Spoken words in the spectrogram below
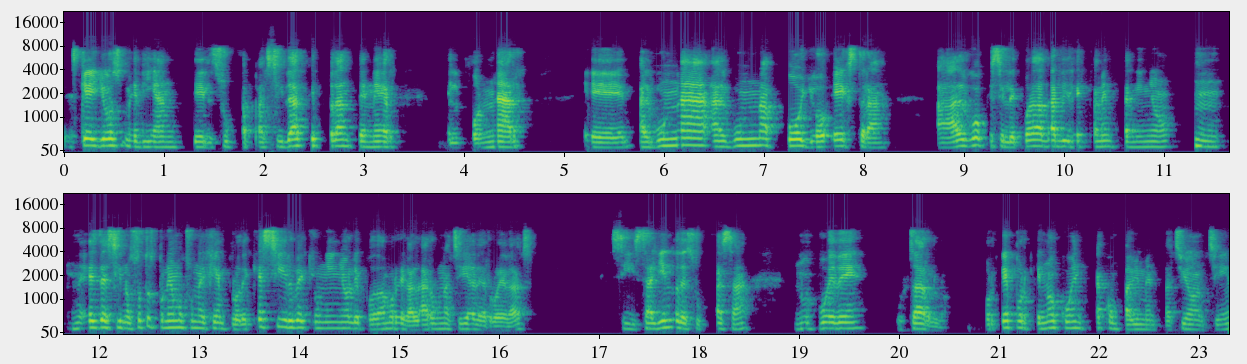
es que ellos, mediante su capacidad que puedan tener el donar eh, alguna, algún apoyo extra a algo que se le pueda dar directamente al niño. Es decir, nosotros ponemos un ejemplo de qué sirve que un niño le podamos regalar una silla de ruedas si saliendo de su casa no puede usarlo. ¿Por qué? Porque no cuenta con pavimentación, ¿sí?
